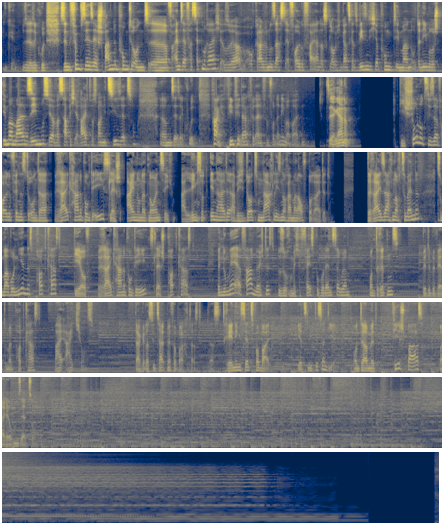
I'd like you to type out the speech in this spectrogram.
Okay, sehr, sehr cool. Das sind fünf sehr, sehr spannende Punkte und äh, vor allem sehr facettenreich. Also ja, auch gerade wenn du sagst, Erfolge feiern, das ist, glaube ich, ein ganz, ganz wesentlicher Punkt, den man unternehmerisch immer mal sehen muss. Ja, was habe ich erreicht, was waren die Zielsetzungen? Ähm, sehr, sehr cool. Frank, vielen, vielen Dank für deine fünf Unternehmerarbeiten. Sehr gerne. Die Shownotes dieser Folge findest du unter reikhane.de slash 190. Alle Links und Inhalte habe ich dort zum Nachlesen noch einmal aufbereitet. Drei Sachen noch zum Ende. Zum Abonnieren des Podcasts geh auf reikane.de slash podcast. Wenn du mehr erfahren möchtest, besuche mich auf Facebook oder Instagram. Und drittens, bitte bewerte meinen Podcast bei iTunes. Danke, dass du die Zeit mehr verbracht hast. Das Training ist jetzt vorbei. Jetzt liegt es an dir. Und damit viel Spaß bei der Umsetzung.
